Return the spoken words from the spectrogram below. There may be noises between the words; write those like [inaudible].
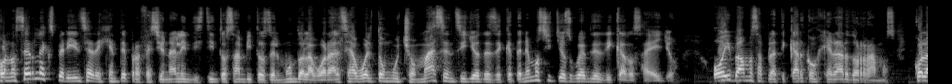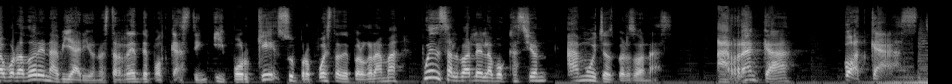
Conocer la experiencia de gente profesional en distintos ámbitos del mundo laboral se ha vuelto mucho más sencillo desde que tenemos sitios web dedicados a ello. Hoy vamos a platicar con Gerardo Ramos, colaborador en Aviario, nuestra red de podcasting, y por qué su propuesta de programa puede salvarle la vocación a muchas personas. Arranca Podcast.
